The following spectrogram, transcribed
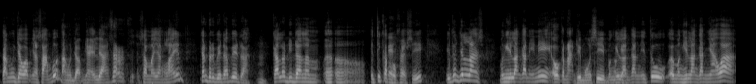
Tanggung jawabnya Sambo, tanggung jawabnya Eliezer sama yang lain kan berbeda-beda. Kalau di dalam eh, eh, etika Oke. profesi itu jelas menghilangkan ini oh kena demosi, menghilangkan itu eh, menghilangkan nyawa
